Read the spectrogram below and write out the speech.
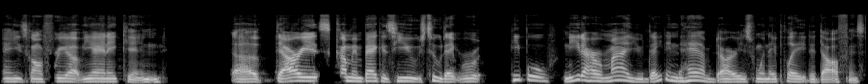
and he's gonna free up Yannick and uh Dareus coming back is huge too. They people need to remind you they didn't have Dareus when they played the Dolphins.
